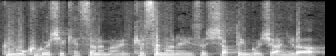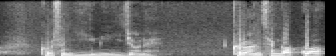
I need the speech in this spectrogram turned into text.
그리고 그것이 겟세마네에서 시작된 것이 아니라 그것은 이미 이전에 그러한 생각과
